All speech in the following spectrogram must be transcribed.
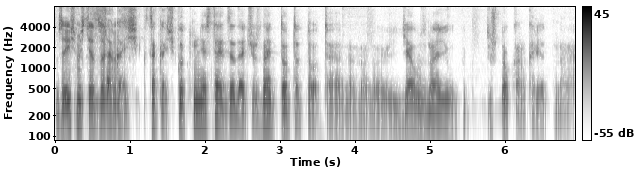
В зависимости от заказа. Заказчик, заказчик. Вот мне ставит задачу узнать то-то, то-то. Я узнаю, что конкретно.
